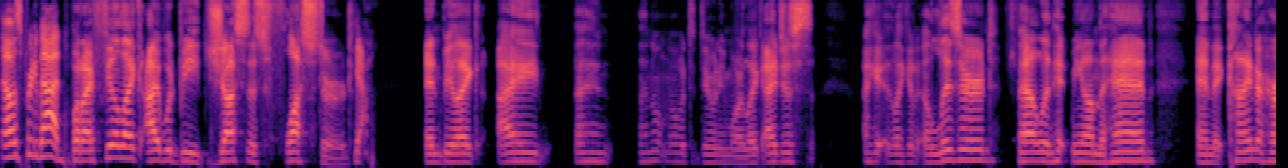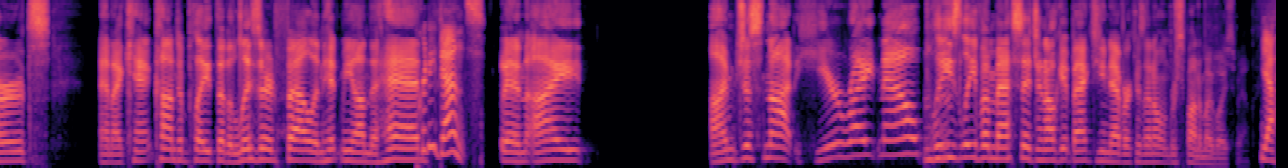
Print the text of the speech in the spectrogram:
That was pretty bad. but I feel like I would be just as flustered. Yeah. And be like, I, I, I don't know what to do anymore. Like I just, I get like a, a lizard fell and hit me on the head, and it kind of hurts. And I can't contemplate that a lizard fell and hit me on the head. Pretty dense. and I I'm just not here right now. Mm-hmm. Please leave a message and I'll get back to you never because I don't respond to my voicemail. Yeah.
